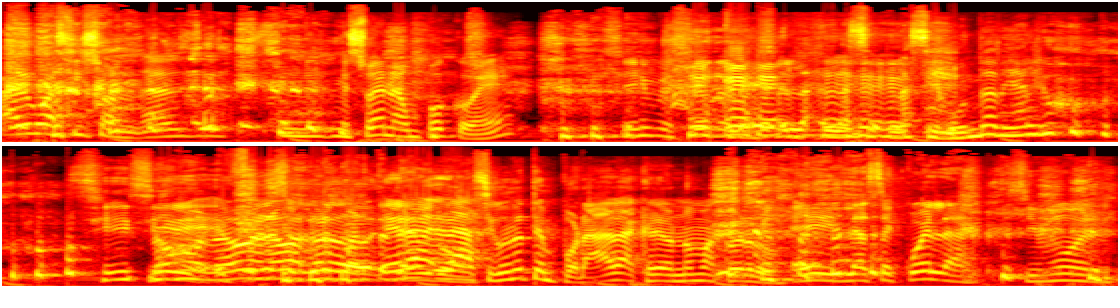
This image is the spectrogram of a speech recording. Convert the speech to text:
algo así son. eh, Me suena un poco, ¿eh? Sí, me suena. ¿La, la- la segunda de algo? Sí, sí. no, no, no me acuerdo. Era la segunda temporada, creo, no me acuerdo. Ey, la secuela, Simón.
